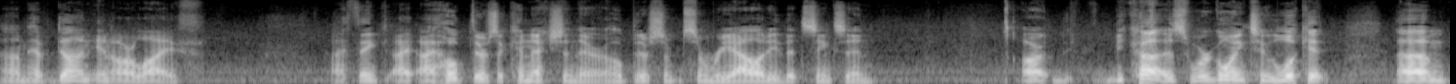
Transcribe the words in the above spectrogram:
um, have done in our life, I think I, I, hope there's a connection there. I hope there's some, some reality that sinks in. Our, because we're going to look at, um,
